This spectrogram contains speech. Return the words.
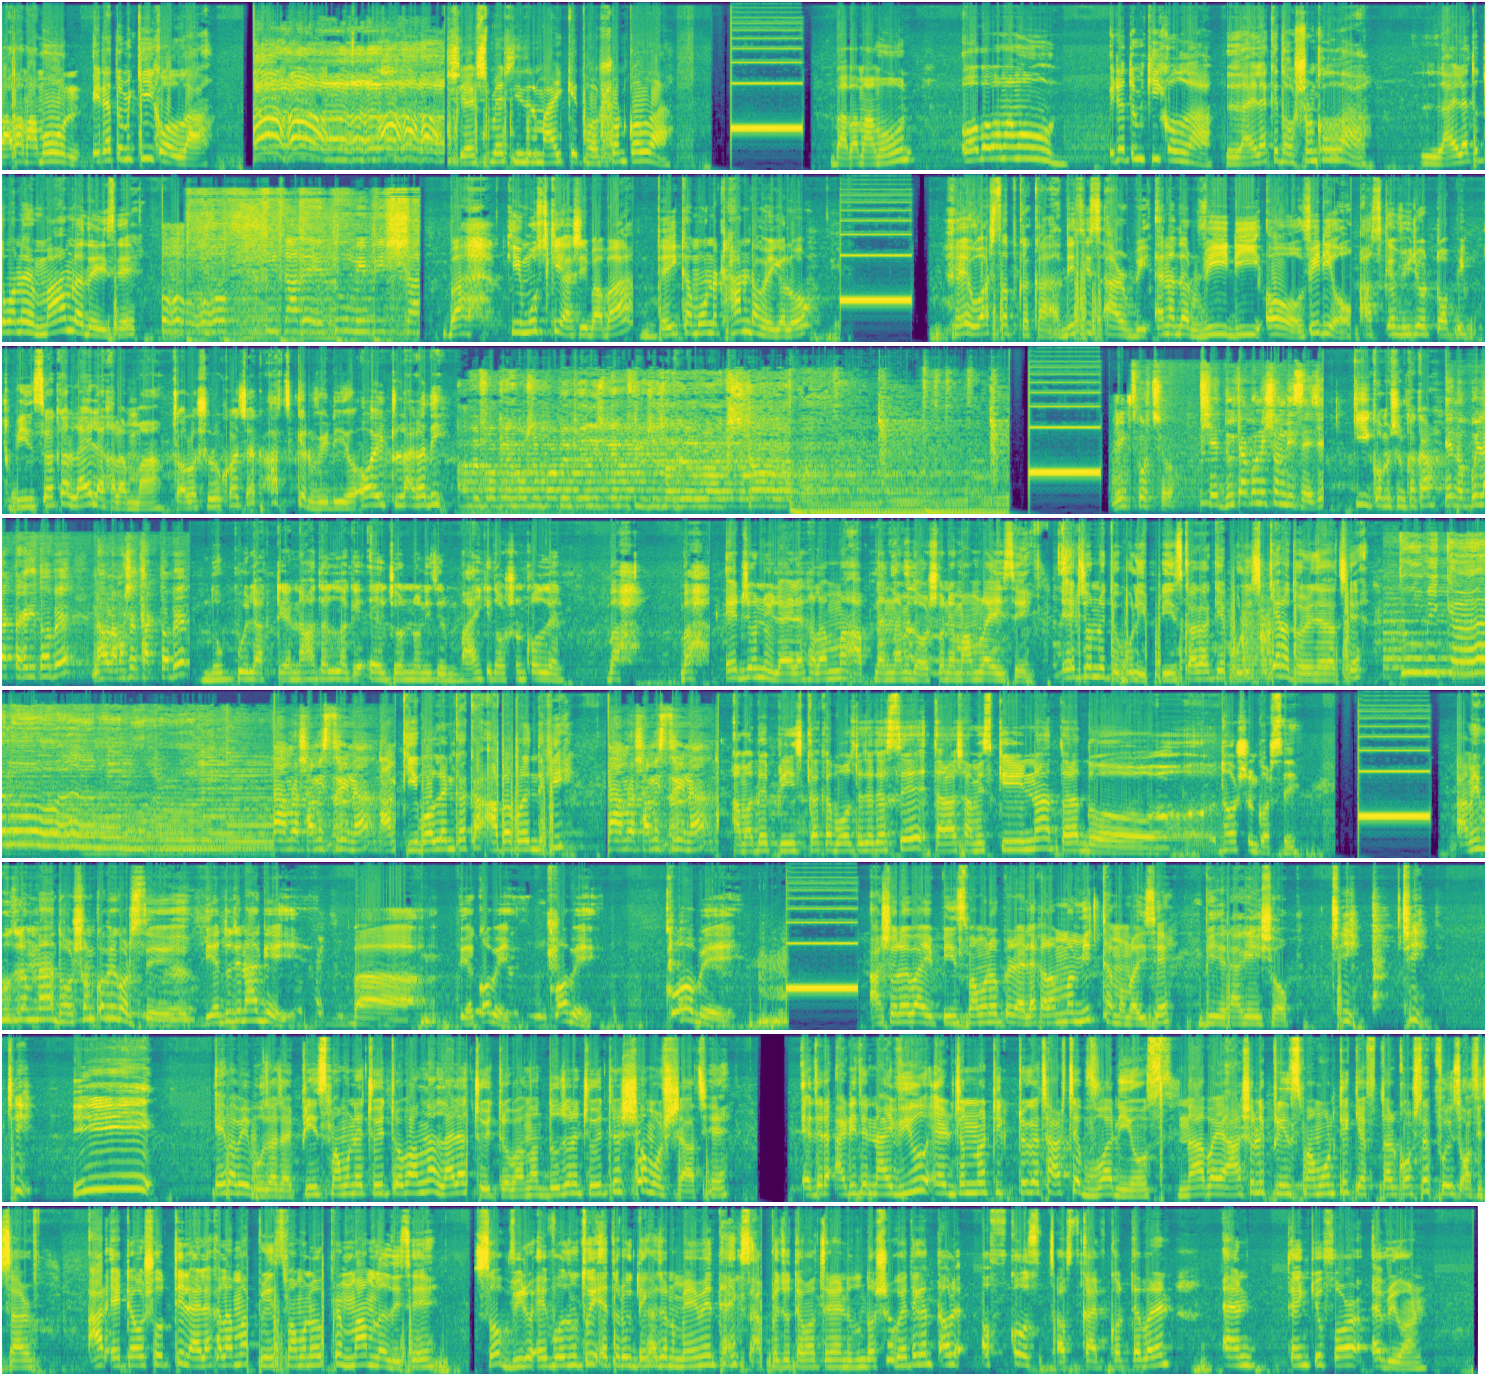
বাবা মামুন এটা তুমি কি করলা? শেষমেশ নিজের মাইকে ধর্ষণ করলা? বাবা মামুন ও বাবা মামুন এটা তুমি কি করলা? লাইলাকে ধর্ষণ করলা? লাইলা তো তোমার মামলা দিয়েছে। তুমি বিশ্বাস বাহ কি মুস্কি আসি বাবা। দেইকা মনটা ঠান্ডা হয়ে গেল। হে হোয়াটসঅ্যাপ কাকা this is R B another video video আজকে ভিডিও টপিক প্রিন্স কাকা লাইলা খালাম্মা চলো শুরু করা যাক আজকের ভিডিও ও একটু লাগা দি. ড্রিঙ্কস করছ? সে দুইটা কন্ডিশন দিছে যে কি কমিশন কাকা? যে নব্বই লাখ টাকা দিতে হবে না হলে আমার সাথে থাকতে হবে। নব্বই লাখ টাকা না দেওয়ার লাগে এর জন্য নিজের মাইকে দর্শন করলেন। বাহ। বাহ এর জন্যই লাইলা খালাম্মা আপনার নামে দর্শনে মামলা এসে এর জন্যই তো বলি প্রিন্স কাকাকে পুলিশ কেন ধরে নিয়ে যাচ্ছে? তুমি না আমরা স্বামী স্ত্রী না আমি- কি বললেন কাকা? আবার বলেন দেখি। না আমরা স্বামী স্ত্রী না। আমাদের প্রিন্স কাকা বলতে যাচ্ছে তারা স্বামী স্ত্রী না তারা দ- ধর্ষণ করছে। আমি বুঝলাম না ধর্ষণ কবে করছে? বিয়ে দুদিন আগে বা বিয়ে কবে? কবে? কবে? আসলে ভাই, প্রিন্স মামুনের উপরে রাইলা কালাম্মা মিথ্যা মামলা দিছে। বিয়ের আগেই সব। ছি ছি ছি। ই, এভাবেই বোঝা যায়, প্রিন্স মামুনের চরিত্র ভালো না, লাইলার চরিত্র ভালো না, দুজনের চরিত্রের সমস্যা আছে। এদের আইডিতে নাই ভিউ এর জন্য টিকটকে ছাড়ছে ভুয়া নিউজ না ভাই, আসলে প্রিন্স মামুনকে গ্রেফতার করছে পুলিশ অফিসার আর এটাও সত্যি, লাইলা কালাম্মা প্রিন্স মামুনের উপরে মামলা দিছে। সব ভিডিও এই পর্যন্তই। এতটুকু দেখার জন্য মেয়ে মেয়ে থ্যাংকস আপনি যদি আমার চ্যানেলে নতুন দর্শক হয়ে থাকেন, তাহলে অফকোর্স সাবস্ক্রাইব করতে পারেন। And thank you for everyone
